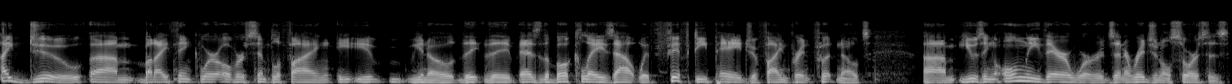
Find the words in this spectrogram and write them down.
I do, um, but I think we're oversimplifying. You, you know, the the as the book lays out with 50 page of fine print footnotes, um, using only their words and original sources.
